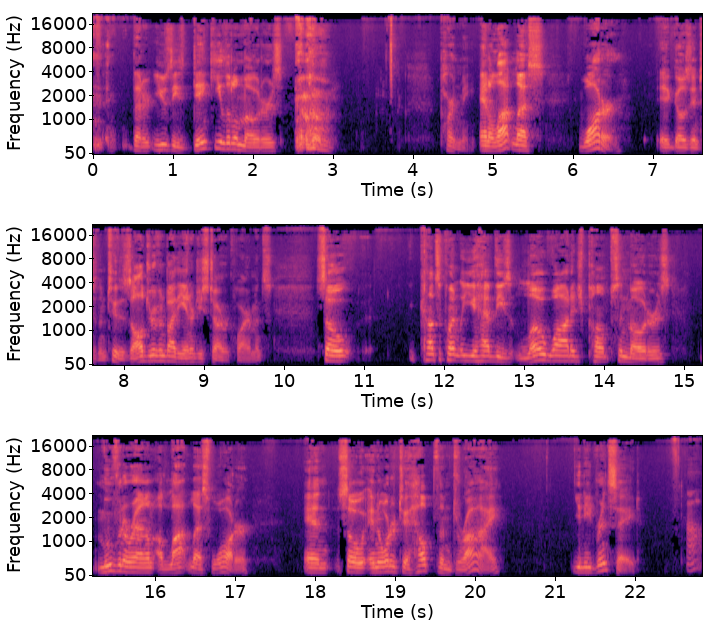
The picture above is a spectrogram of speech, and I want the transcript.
that are use these dinky little motors pardon me and a lot less water it goes into them too this is all driven by the energy star requirements so consequently you have these low wattage pumps and motors moving around a lot less water. And so in order to help them dry you need rinse aid. Ah.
